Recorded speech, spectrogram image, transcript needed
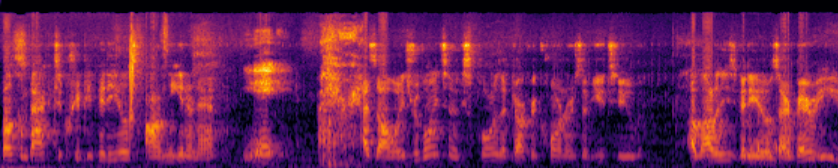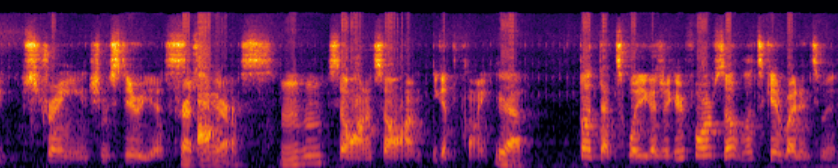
Welcome back to Creepy Videos on the Internet. Yeah. As always, we're going to explore the darker corners of YouTube. A lot of these videos are very strange, mysterious, Trust ominous, Mm-hmm. so on and so on. You get the point. Yeah. But that's what you guys are here for, so let's get right into it.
